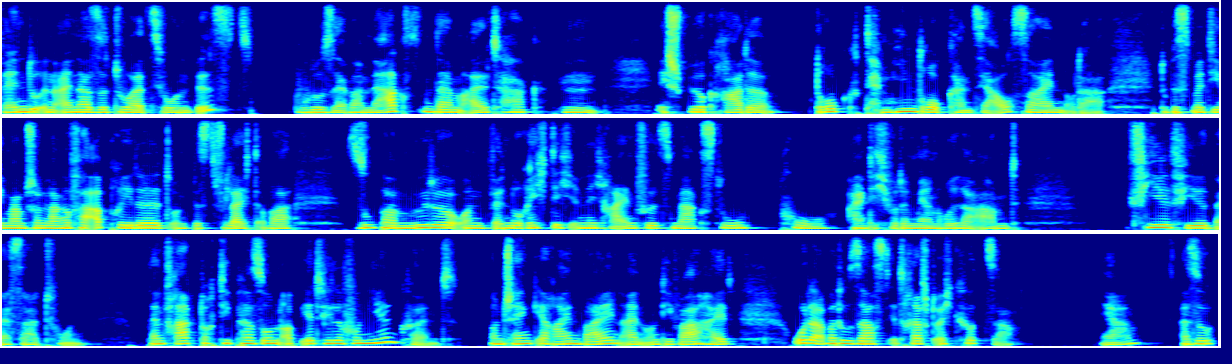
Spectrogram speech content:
wenn du in einer Situation bist, wo du selber merkst in deinem Alltag, hm, ich spüre gerade Druck, Termindruck kann es ja auch sein oder du bist mit jemandem schon lange verabredet und bist vielleicht aber super müde und wenn du richtig in dich reinfühlst, merkst du, puh, eigentlich würde mir ein ruhiger Abend viel, viel besser tun. Dann frag doch die Person, ob ihr telefonieren könnt und schenk ihr rein Wein ein und die Wahrheit. Oder aber du sagst, ihr trefft euch kürzer. Ja, also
